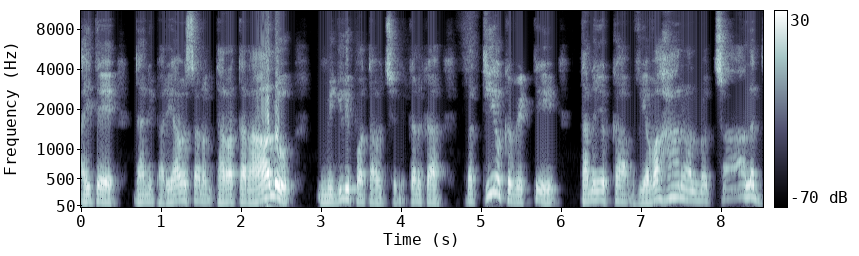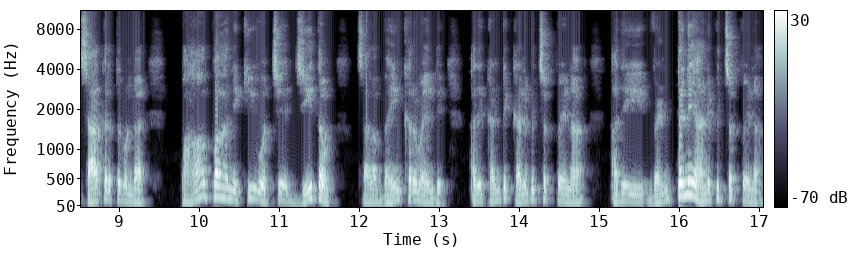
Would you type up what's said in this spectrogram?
అయితే దాని పర్యావసానం తరతరాలు మిగిలిపోతా వచ్చింది. కనుక ప్రతి ఒక్క వ్యక్తి తన యొక్క వ్యవహారాల్లో చాలా జాగ్రత్తగా ఉండాలి. పాపానికి వచ్చే జీతం చాలా భయంకరమైంది. అది కంటికి కనిపించకపోయినా అది వెంటనే అనిపించకపోయినా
